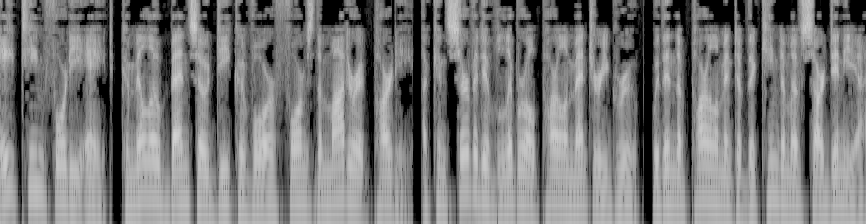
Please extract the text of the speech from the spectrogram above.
1848, Camillo Benso di Cavour forms the Moderate Party, a conservative liberal parliamentary group, within the Parliament of the Kingdom of Sardinia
